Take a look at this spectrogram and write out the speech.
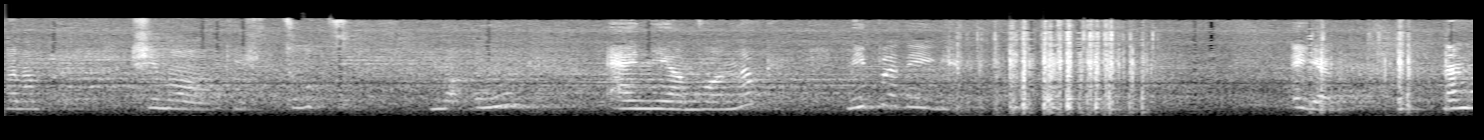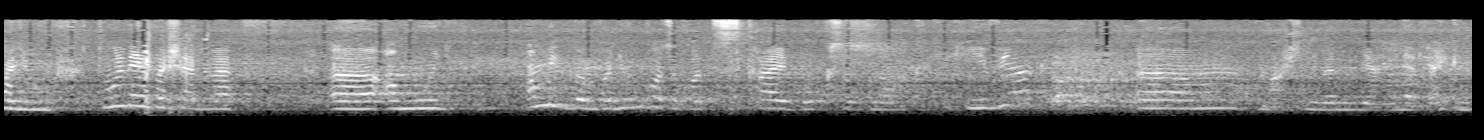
Hanem sima kis cucc. Na úgy, ennyien vannak, mi pedig, igen, nem vagyunk túl népesedve, uh, amúgy amikben vagyunk, azokat skyboxoknak hívják, um, más néven ugye Regnum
